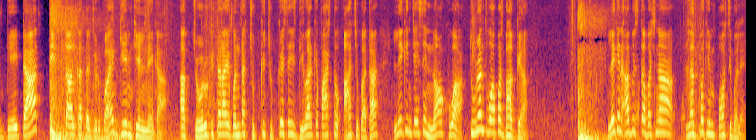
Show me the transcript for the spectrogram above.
बेटा, तीस साल का तजुर्बा है गेम खेलने का। अब चोरू की तरह ये बंदा चुपके चुपके से इस दीवार के पास तो आ चुका था, लेकिन जैसे नॉक हुआ, तुरंत वापस भाग गया। लेकिन अब इसका बचना लगभग इम्पॉसिबल है।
